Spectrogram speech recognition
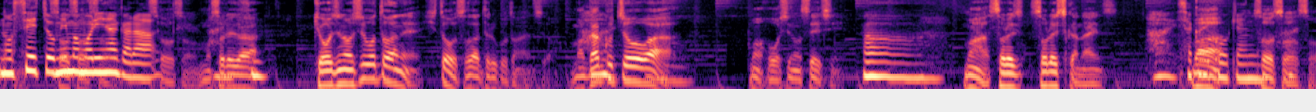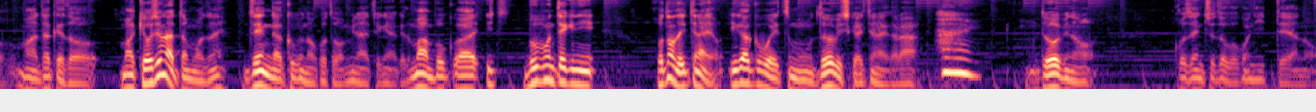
の成長を見守りながら。そうそうもうそれが、はい。教授の仕事はね人を育てることなんですよ。まあ、はい。学長は、まあ、奉仕の精神。あまあそれそれしかないんです。ーはい。社会貢献の、まあ、そうそうそう、まあだけど、まあ、教授になったらもうね全学部のことを見ないといけないけどまあ僕はい部分的にほとんど行ってないよ。医学部はいつも土曜日しか行ってないからはい、はい土曜日の午前中とここに行ってあの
